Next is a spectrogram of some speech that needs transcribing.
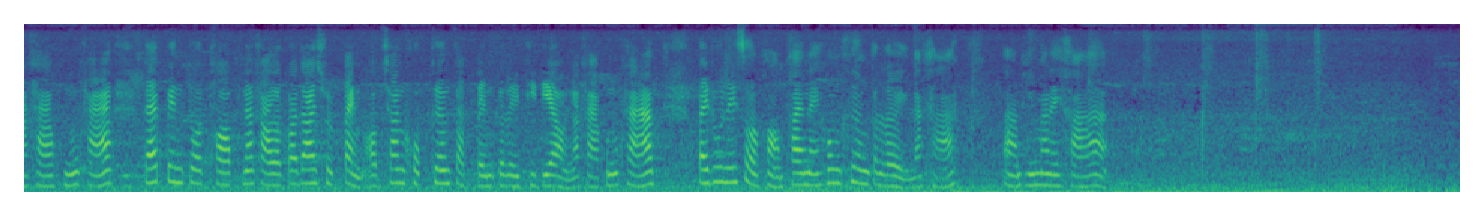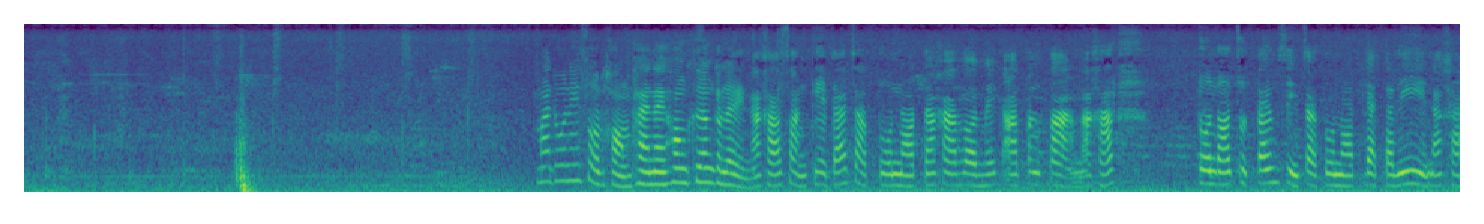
นะคะคุณลูกค้าได้เป็นตัวท็อปนะคะ แล้วก็ได้ชุดแต่งออปชั่นครบเครื่องจัดเต็มกันเลยทีเดียวนะคะ คุณลูกค้า ไปดูในส่วนของภายในห้องเครื่องกันเลยนะคะ ตามพี่มาเลยค่ะ มาดูในส่วนของภายในห้องเครื่องกันเลยนะคะ สังเกตได้จากตัวน็อตนะคะ รอยเมคอาร์ตต่างๆนะคะ ตัวน็อตจุดแต้มสีจากตัวน็อตแบตเตอรี่นะคะ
